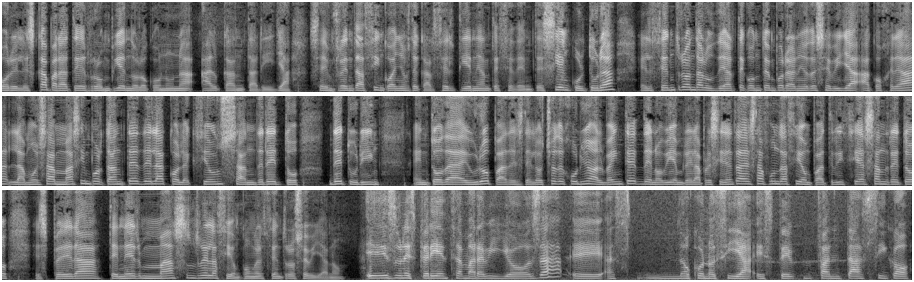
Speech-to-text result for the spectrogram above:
por el escaparate rompiéndolo con una alcantarilla. Se enfrenta a cinco años de cárcel, tiene antecedentes. Y en cultura, el Centro Andaluz de Arte Contemporáneo de Sevilla acogerá la muestra más importante de la colección Sandreto de Turín en toda Europa desde el 8 de junio al 20 de noviembre. La presidenta de esta fundación, Patricia Sandreto, espera tener más relación con el centro sevillano. Es una experiencia maravillosa, eh, no conocía este fantástico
